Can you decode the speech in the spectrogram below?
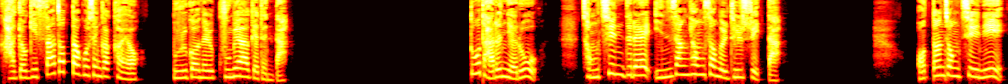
가격이 싸졌다고 생각하여 물건을 구매하게 된다. 또 다른 예로 정치인들의 인상 형성을 들 수 있다. 어떤 정치인이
